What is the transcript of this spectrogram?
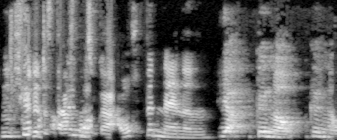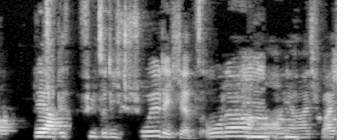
Mhm. Ich finde, das darf man genau. sogar auch benennen. Ja, genau, genau. Ja. Fühlst du dich schuldig jetzt, oder? Mhm. Oh ja, ich weiß.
